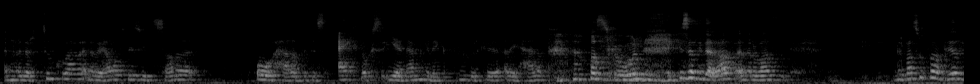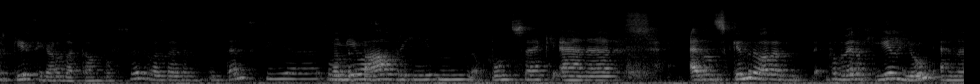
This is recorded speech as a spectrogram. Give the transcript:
En dat we daartoe kwamen en dat wij alle twee zoiets hadden, oh help, dit is echt nog INM gelijk vroeger. Je, allee, help, dat was gewoon, je zet die daar af en er was, er was ook wel veel verkeerd gegaan op dat kamp of zo. Er was daar een, een tent die, eh ze de palen vergeten, op en... eh, en onze kinderen waren, vonden wij nog heel jong en eh,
